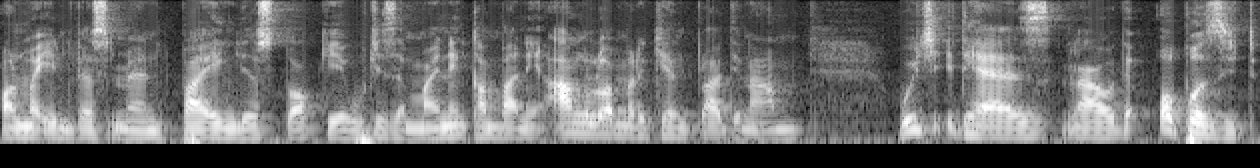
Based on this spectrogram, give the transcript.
on my investment buying the stock here which is a mining company anglo american platinum which it has now the opposite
